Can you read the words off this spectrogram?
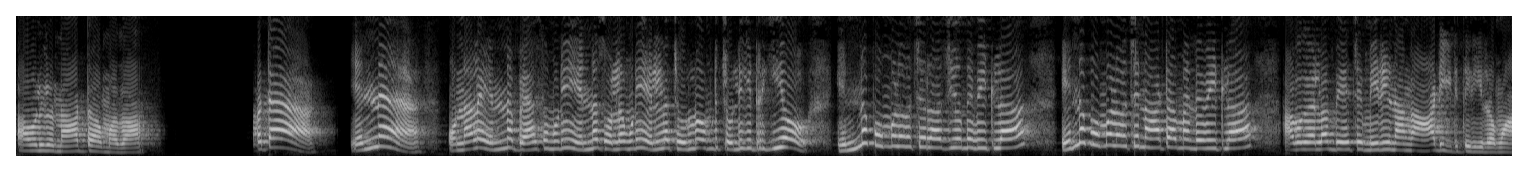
அவளுக்கு நாட்டாம தான். என்ன? உன்னால என்ன பேச முடியும் என்ன சொல்ல முடியும் எல்லாம் சொல்லுவோம்னு சொல்லிக்கிட்டு இருக்கியோ? என்ன பொம்பளை வச்ச ராஜ்யம் இந்த வீட்டுல என்ன பொம்பளை வச்ச நாட்டாம இந்த வீட்டுல அவங்க எல்லாம் பேச்ச மீறி நாங்க ஆடிக்கிட்டு தெரியுறோமா?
